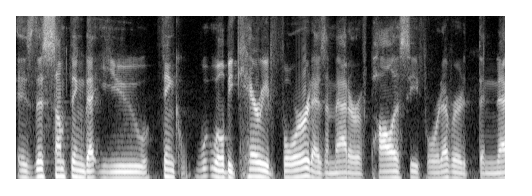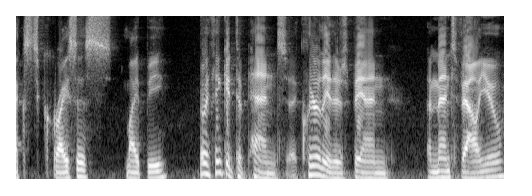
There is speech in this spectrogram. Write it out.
Is this something that you think w- will be carried forward as a matter of policy for whatever the next crisis might be? Well, I think it depends. Uh, clearly, there's been immense value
